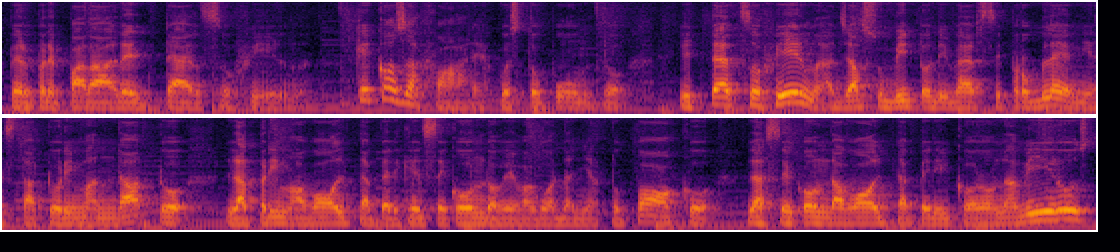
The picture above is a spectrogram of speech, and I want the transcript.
per preparare il terzo film. Che cosa fare a questo punto? Il terzo film ha già subito diversi problemi, è stato rimandato la prima volta perché il secondo aveva guadagnato poco, la seconda volta per il coronavirus,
